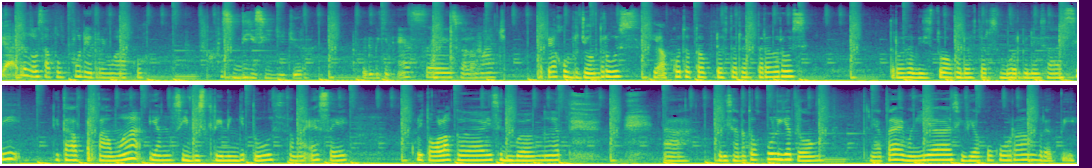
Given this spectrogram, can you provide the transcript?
gak ada loh satupun yang terima aku. Aku sedih sih jujur. Udah bikin essay segala macam. Tapi aku berjuang terus. Ya aku tetap daftar-daftar terus. Terus habis itu aku daftar sebuah organisasi. Di tahap pertama yang CV screening gitu sama essay aku ditolak guys. Sedih banget. Nah dari sana tuh aku lihat dong. Ternyata emang iya CV aku kurang berarti.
